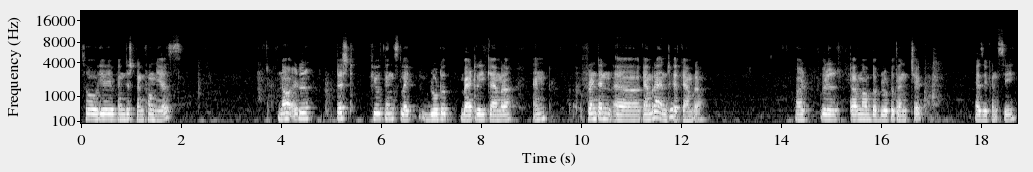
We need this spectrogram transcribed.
So here you can just confirm yes. Now it will test few things like bluetooth battery camera and front end uh, camera and rear camera. Now will turn off the Bluetooth and check as you can see.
